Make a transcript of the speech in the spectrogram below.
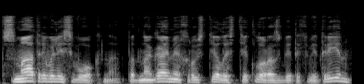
всматривались в окна. Под ногами хрустело стекло разбитых витрин.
